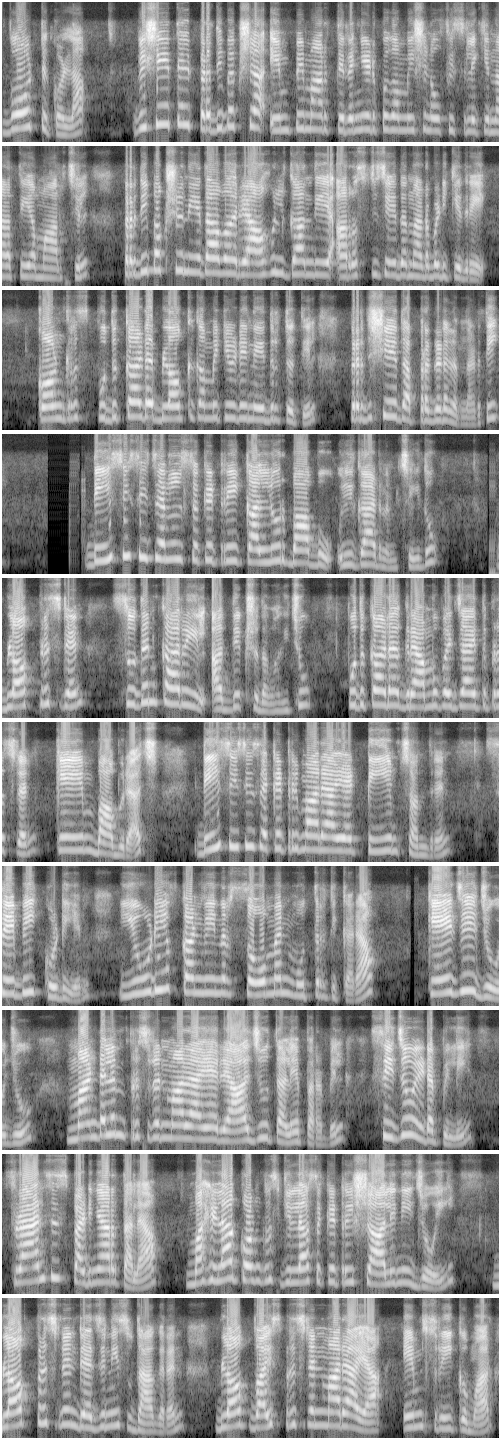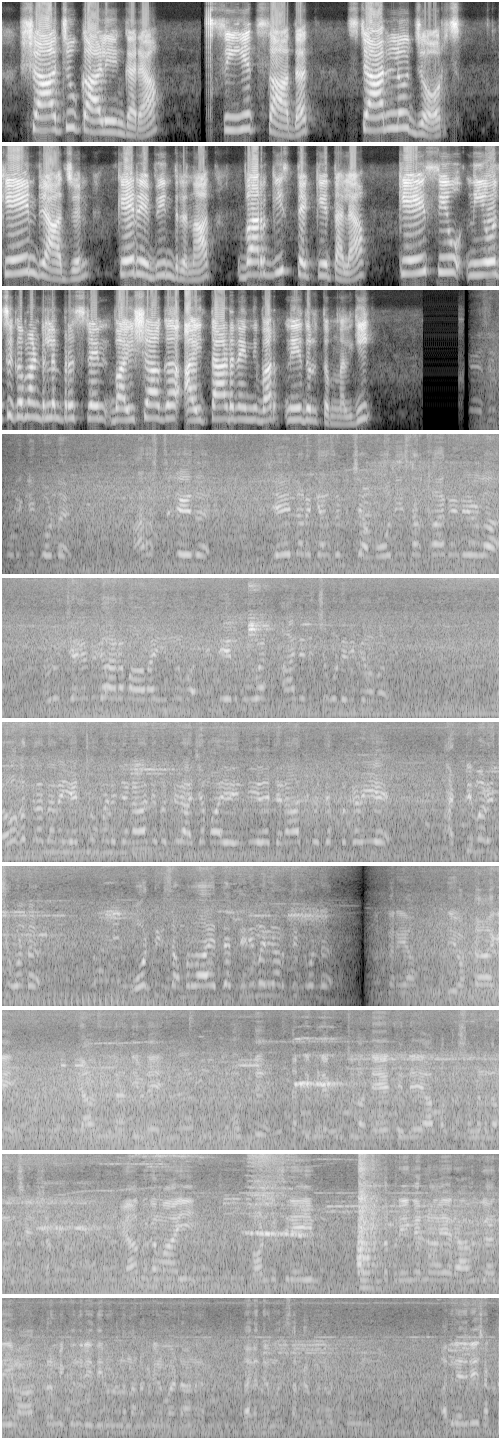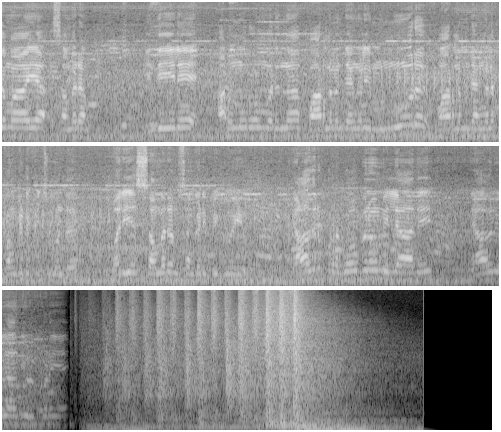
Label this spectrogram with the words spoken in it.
Vote കൊള്ള. വിഷയത്തിൽ പ്രതിപക്ഷ എം പിമാർ തിരഞ്ഞെടുപ്പ് കമ്മീഷൻ ഓഫീസിലേക്ക് നടത്തിയ മാർച്ചിൽ പ്രതിപക്ഷ നേതാവ് രാഹുൽ ഗാന്ധിയെ അറസ്റ്റ് ചെയ്ത നടപടിക്കെതിരെ കോൺഗ്രസ് പുതുക്കാട് ബ്ലോക്ക് കമ്മിറ്റിയുടെ നേതൃത്വത്തിൽ പ്രതിഷേധ പ്രകടനം നടത്തി. D C C general secretary Kallur Babu ഉദ്ഘാടനം ചെയ്തു. ബ്ലോക്ക് പ്രസിഡന്റ് സുധൻ കാരയിൽ അധ്യക്ഷത വഹിച്ചു. പുതുക്കാട് ഗ്രാമപഞ്ചായത്ത് president K M Baburaj D C C സെക്രട്ടറിമാരായ T M Chandran Sebi Kodiyan U D F convener Soman Muthrathikkara K J Joju മണ്ഡലം പ്രസിഡന്റ്മാരായ രാജു തളയപ്പറമ്പിൽ സിജോ ഇടപ്പിള്ളി ഫ്രാൻസിസ് പടിഞ്ഞാറത്തല മഹിളാ കോൺഗ്രസ് ജില്ലാ secretary Shalini Joy block president Rajani Sudhakaran block vice പ്രസിഡന്റ്മാരായ M Sreekumar Shaju Kaliyankara C H Sadath Stanlo George K N Rajan K Ravindranath Varghese Thekkethala K S U നിയോജക മണ്ഡലം president Vaishakh Aithadan എന്നിവർ നേതൃത്വം നൽകി. കേസിൽ കുടുക്കിക്കൊണ്ട് arrest ചെയ്ത് ജയിലിലടയ്ക്കാൻ ശ്രമിച്ച മോദി സർക്കാരിനെതിരെയുള്ള ഒരു ജനവികാരമാണ് ഇന്ന് ഇന്ത്യയിൽ മുഴുവൻ ആചരിച്ചുകൊണ്ടിരിക്കുന്നത് ലോകത്തിലെ തന്നെ ഏറ്റവും വലിയ ജനാധിപത്യ രാജ്യമായ ഇന്ത്യയിലെ ജനാധിപത്യ പ്രക്രിയയെ അട്ടിമറിച്ചുകൊണ്ട് വോട്ടിംഗ് സമ്പ്രദായത്തെ തിരിമറി നടത്തിക്കൊണ്ട് നമുക്കറിയാം ഇന്ത്യ ഒട്ടാകെ രാഹുൽ ഗാന്ധിയുടെ വോട്ട് തട്ടിപ്പിനെ കുറിച്ചുള്ള അദ്ദേഹത്തിന്റെ ആ പത്രസമ്മേളനം നടന്നതിന് ശേഷം വ്യാപകമായി കോൺഗ്രസിനെയും നമ്മുടെ പ്രിയങ്കരനായ രാഹുൽ ഗാന്ധിയും ആക്രമിക്കുന്ന രീതിയിലുള്ള നടപടികളുമായിട്ടാണ് നരേന്ദ്രമോദി സർക്കാർ മുന്നോട്ട് പോകുന്നത്. അതിനെതിരെ ശക്തമായ സമരം ഇന്ത്യയിലെ അറുന്നൂറോളം വരുന്ന പാർലമെന്റ് അംഗങ്ങളിൽ മുന്നൂറ് പാർലമെന്റ് അംഗങ്ങളെ പങ്കെടുപ്പിച്ചുകൊണ്ട് വലിയ സമരം സംഘടിപ്പിക്കുകയും യാതൊരു പ്രകോപനവുമില്ലാതെ രാഹുൽ ഗാന്ധി ഉൾപ്പെടെ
